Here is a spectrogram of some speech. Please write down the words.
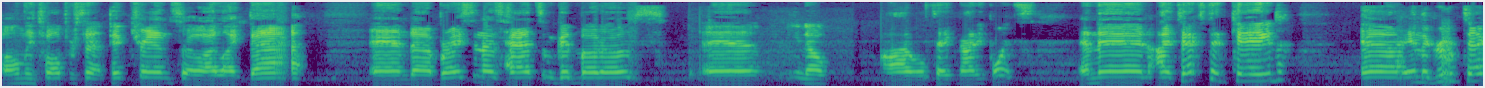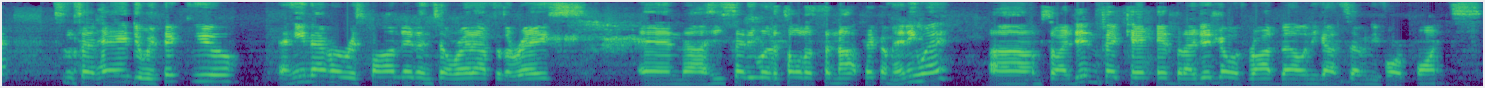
only twelve percent pick trend, so I like that. And uh, Bryson has had some good motos, and you know I will take ninety points. And then I texted Cade uh, in the group text and said, "Hey, do we pick you?" And he never responded until right after the race. And uh, he said he would have told us to not pick him anyway. Um, so I didn't pick Cade, but I did go with Rodbell, and he got 74 points.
